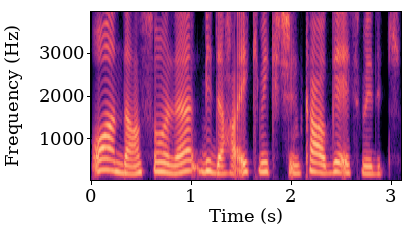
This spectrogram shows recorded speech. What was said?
O andan sonra bir daha ekmek için kavga etmedik.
